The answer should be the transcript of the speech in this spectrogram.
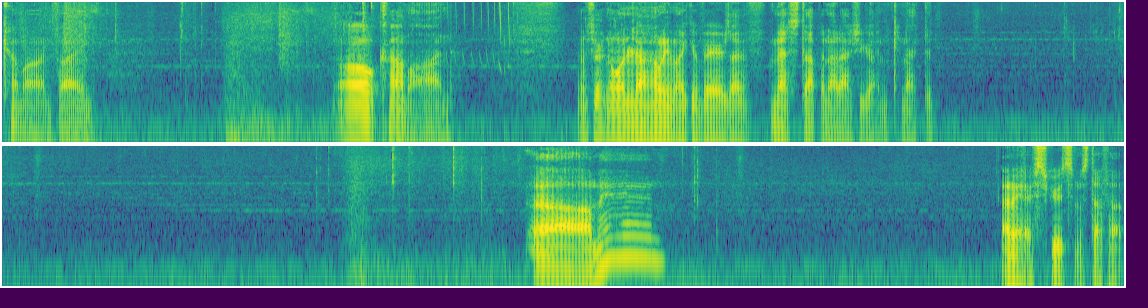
come on, fine. Oh, come on. I'm starting to wonder now how many of I've messed up and not actually gotten connected. Oh, man. I may have screwed some stuff up.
